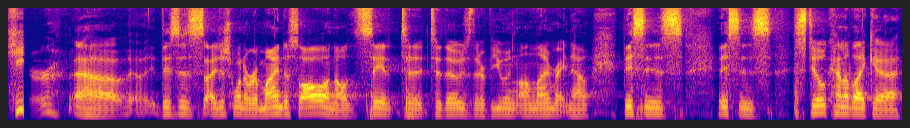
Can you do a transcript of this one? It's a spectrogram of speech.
he here. Uh, this is, I just want to remind us all, and I'll say it to, to those that are viewing online right now. This is, this is still kind of like a,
